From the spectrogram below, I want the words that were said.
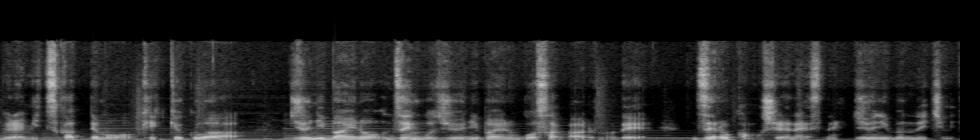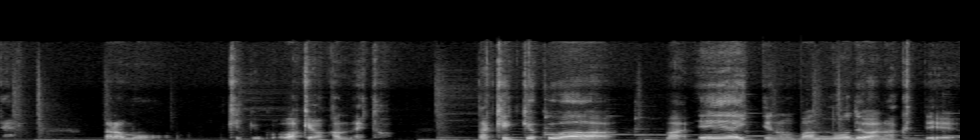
ぐらい見つかっても、結局は12倍の、前後12倍の誤差があるので、0かもしれないですね。12分の1みたいな。だからもう、結局わけわかんないと。だ結局は、まあ、AI っていうのは万能ではなくて、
